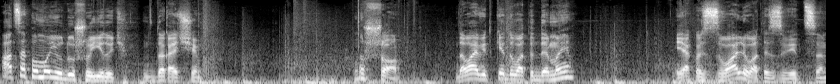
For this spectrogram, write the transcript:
А це по мою душу їдуть, до речі. Ну що, давай відкидувати дими. Якось звалювати звідси.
